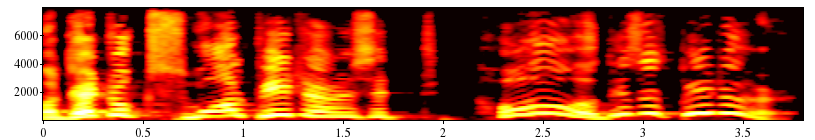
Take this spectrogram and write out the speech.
But they took small Peter and said, Oh, this is Peter.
